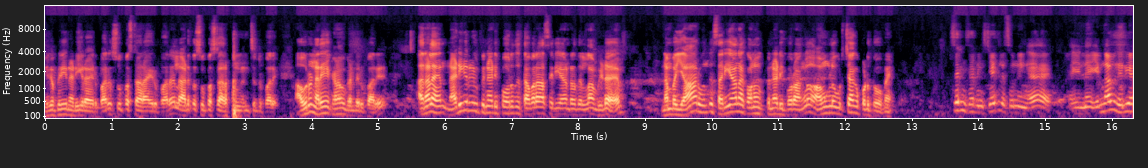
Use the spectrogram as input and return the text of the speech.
மிகப்பெரிய நடிகரா இருப்பாரு சூப்பர் ஸ்டாரா இருப்பாரு இல்ல அடுத்த சூப்பர் ஸ்டார் நினைச்சிட்டு இருப்பாரு. அவரும் நிறைய கனவு கண்டிருப்பாரு. அதனால நடிகர்கள் பின்னாடி போறது தவறா சரியான்றதெல்லாம் விட நம்ம யார் வந்து சரியான கனவு பின்னாடி போறாங்களோ அவங்கள உற்சாகப்படுத்துவோமே. சரிங்க சார் நீங்க ஸ்டேஜ்ல சொன்னீங்க. என்ன என்னால நிறைய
